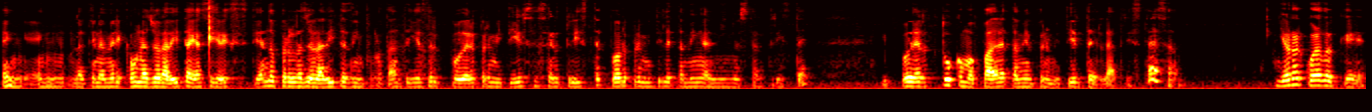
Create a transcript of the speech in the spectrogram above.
en, Latinoamérica una lloradita ya sigue existiendo, pero la lloradita es importante y es el poder permitirse ser triste, poder permitirle también al niño estar triste y poder tú como padre también permitirte la tristeza. Yo recuerdo que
